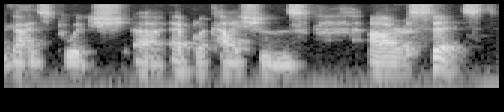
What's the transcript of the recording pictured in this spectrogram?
against which uh, applications are assessed.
